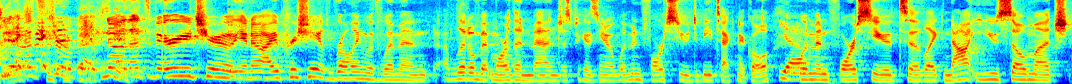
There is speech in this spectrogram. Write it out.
gist. That's true. No, that's very true. You know, I appreciate rolling with women a little bit more than men just because, you know, women force you to be technical. Yeah. Women force you to like not use so much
